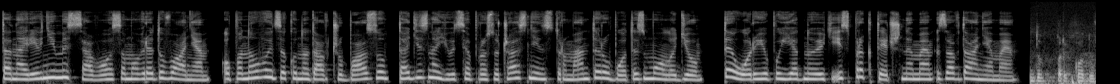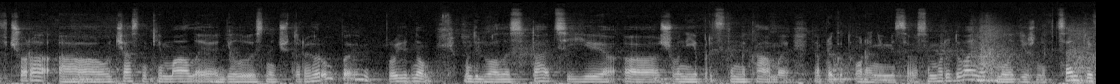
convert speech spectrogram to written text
та на рівні місцевого самоврядування, опановують законодавчу базу та дізнаються про сучасні інструменти роботи з молоддю. Теорію поєднують із практичними завданнями. До прикладу, вчора учасники мали ділились на чотири групи. Відповідно, моделювали ситуації, що вони є представниками, наприклад, органів місцевого самоврядування, молодіжних центрів,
